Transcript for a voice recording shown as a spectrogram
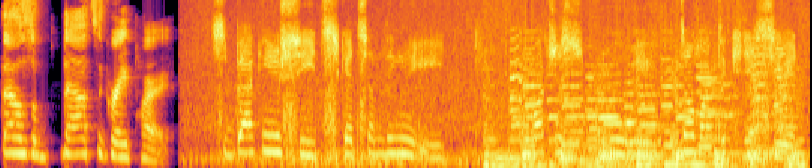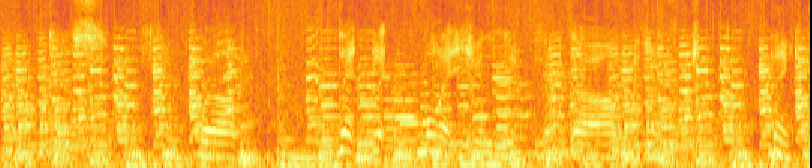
that was a, that's a great part. Sit back in your seats, get something to eat, and watch this movie. Don't let the kids to see it, because, well, let, let, we'll let you hear the, the um, beginning first. Thank you.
